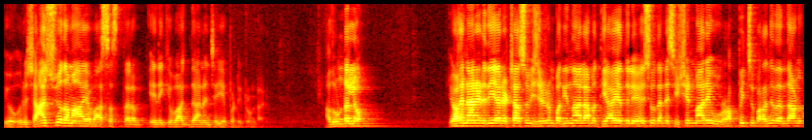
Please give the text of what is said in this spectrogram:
ഒരു ശാശ്വതമായ വാസസ്ഥലം എനിക്ക് വാഗ്ദാനം ചെയ്യപ്പെട്ടിട്ടുണ്ട്. അതുണ്ടല്ലോ. യോഹന്നാൻ എഴുതിയ രക്ഷാസുവിശേഷം പതിനാലാം അധ്യായത്തിൽ യേശു തന്റെ ശിഷ്യന്മാരെ ഉറപ്പിച്ച് പറഞ്ഞത് എന്താണ്?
